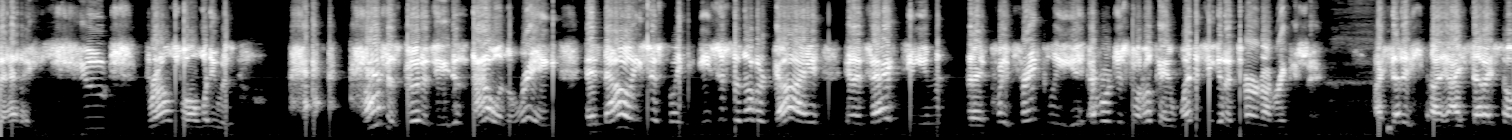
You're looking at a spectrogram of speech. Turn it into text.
that had a huge groundswell when he was half as good as he is now in the ring, and now he's just like he's just another guy in a tag team that, quite frankly, everyone just going, okay, when is he going to turn on Ricochet? I said it, I, I said I saw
